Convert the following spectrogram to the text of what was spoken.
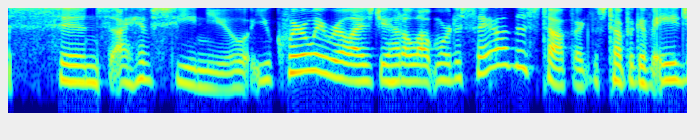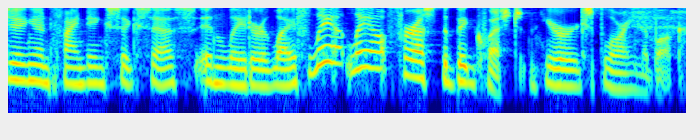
since I have seen you, you clearly realized you had a lot more to say on this topic, this topic of aging and finding success in later life. Lay out, lay out for us the big question you're exploring the book.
